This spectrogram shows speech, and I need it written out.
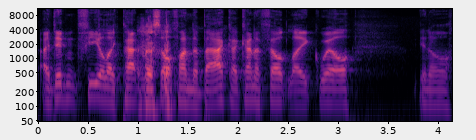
I didn't feel like patting myself on the back. I kind of felt like, well, you know,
